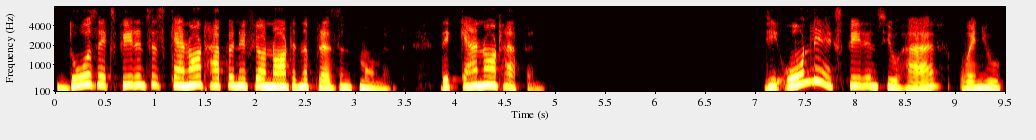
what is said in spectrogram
Those experiences cannot happen if you're not in the present moment. They cannot happen. The only experience you have when you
